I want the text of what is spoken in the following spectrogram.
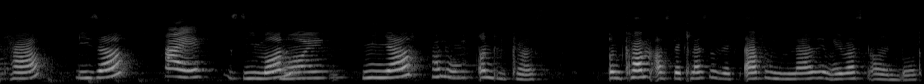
Jaka, Lisa, Hi. Simon, Moin. Mia Hallo. und Lukas und kommen aus der Klasse 6a vom Gymnasium Eversten-Oldenburg.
